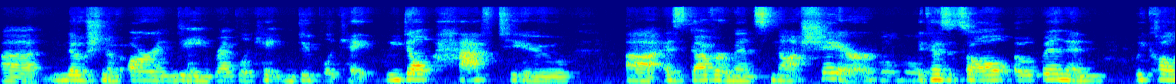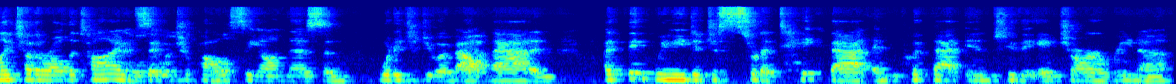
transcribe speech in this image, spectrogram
uh, notion of R and D, replicate and duplicate. We don't have to, uh, as governments, not share Mhm. because it's all open and we call each other all the time and say, "What's your policy on this?" and "What did you do about that?" and I think we need to just sort of take that and put that into the HR arena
